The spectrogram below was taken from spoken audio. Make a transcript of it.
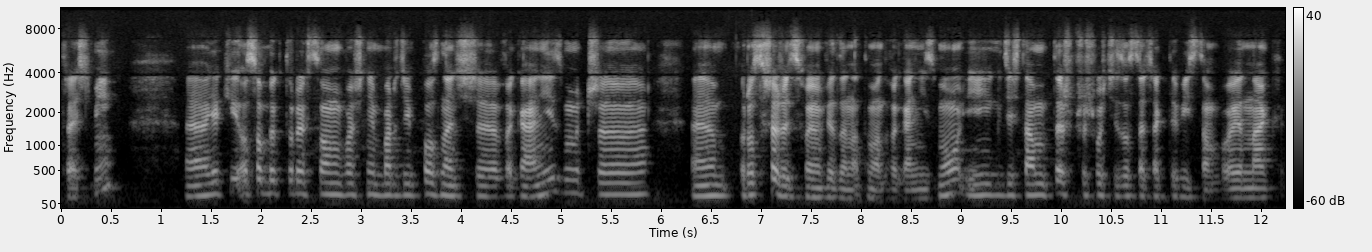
treśćmi, E, jak i osoby, które chcą właśnie bardziej poznać e, weganizm, czy e, rozszerzyć swoją wiedzę na temat weganizmu i gdzieś tam też w przyszłości zostać aktywistą, bo jednak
